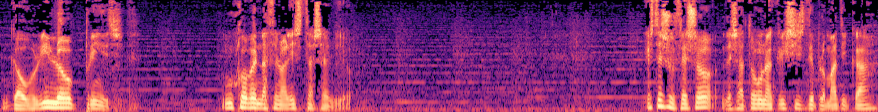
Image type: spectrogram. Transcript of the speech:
Gaurilo Prince, un joven nacionalista serbio. Este suceso desató una crisis diplomática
